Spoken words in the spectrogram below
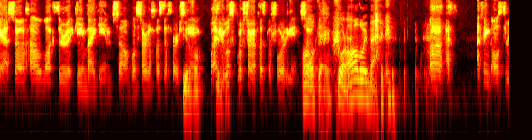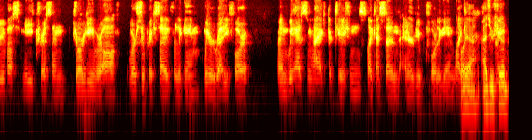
Yeah, so I'll walk through it game by game. So we'll start off with the first Beautiful. game. Well, actually, we'll, we'll start off with before the game. So, oh, okay. Sure, all the way back. uh, I, I think all three of us, me, Chris, and Georgie, were all we're super excited for the game. We were ready for it. I mean, we had some high expectations, like I said in the interview before the game. Like, oh yeah, as you should.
